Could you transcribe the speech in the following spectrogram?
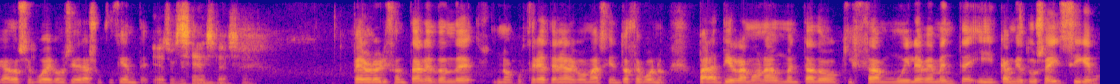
DK2, se puede considerar suficiente. Y es Sí, suficiente. sí, sí. Pero el horizontal es donde nos gustaría tener algo más. Y entonces, bueno, para ti, Ramón, ha aumentado quizá muy levemente y en cambio tú 6 sigue,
